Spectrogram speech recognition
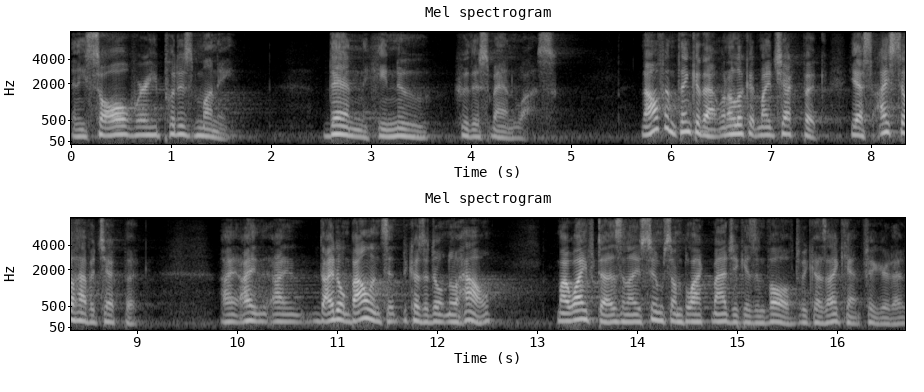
And he saw where he put his money. Then he knew who this man was. Now, I often think of that when I look at my checkbook. Yes, I still have a checkbook. I, I, I, I don't balance it because I don't know how. My wife does, and I assume some black magic is involved because I can't figure it out.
